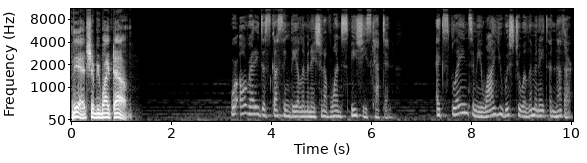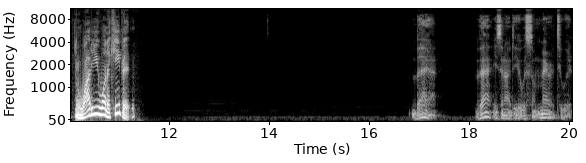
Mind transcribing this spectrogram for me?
Yeah, it should be wiped out. We're already discussing the elimination of one species, Captain. Explain to me why you wish to eliminate another. Why do you want to keep it? That. That is an idea with some merit to it.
